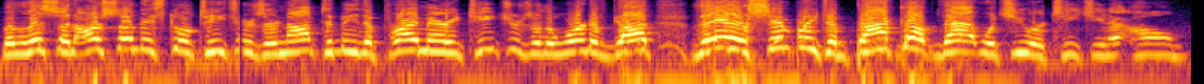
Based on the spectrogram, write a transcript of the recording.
But listen, our Sunday school teachers are not to be the primary teachers of the Word of God. They are simply to back up that which you are teaching at home.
